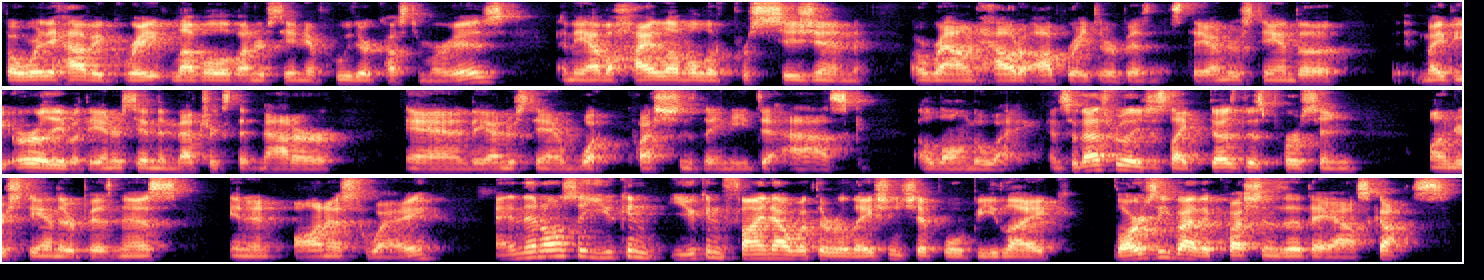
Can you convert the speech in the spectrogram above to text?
but where they have a great level of understanding of who their customer is and they have a high level of precision around how to operate their business. They understand the it might be early, but they understand the metrics that matter and they understand what questions they need to ask along the way. And so that's really just like, does this person understand their business in an honest way? And then also you can you can find out what the relationship will be like largely by the questions that they ask us,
